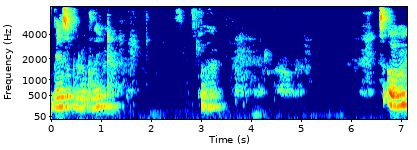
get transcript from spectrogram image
Benzoyl peroxide. Uh-huh. So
